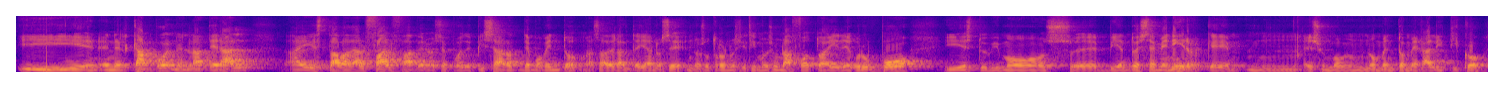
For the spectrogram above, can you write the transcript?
y en el campo, en el lateral ahí estaba de alfalfa, pero se puede pisar de momento, más adelante ya no sé. Nosotros nos hicimos una foto ahí de grupo y estuvimos eh, viendo ese menir, que mm, es un monumento megalítico.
